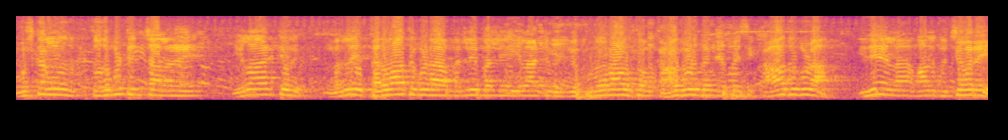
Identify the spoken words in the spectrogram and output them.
ముష్కర్లు తొదముట్టించాలని ఇలాంటి మళ్ళీ తర్వాత కూడా మళ్ళీ మళ్ళీ ఇలాంటివి పునరావృతం కాకూడదని చెప్పేసి కాదు కూడా. ఇదే లా- వాళ్ళకు చివరి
